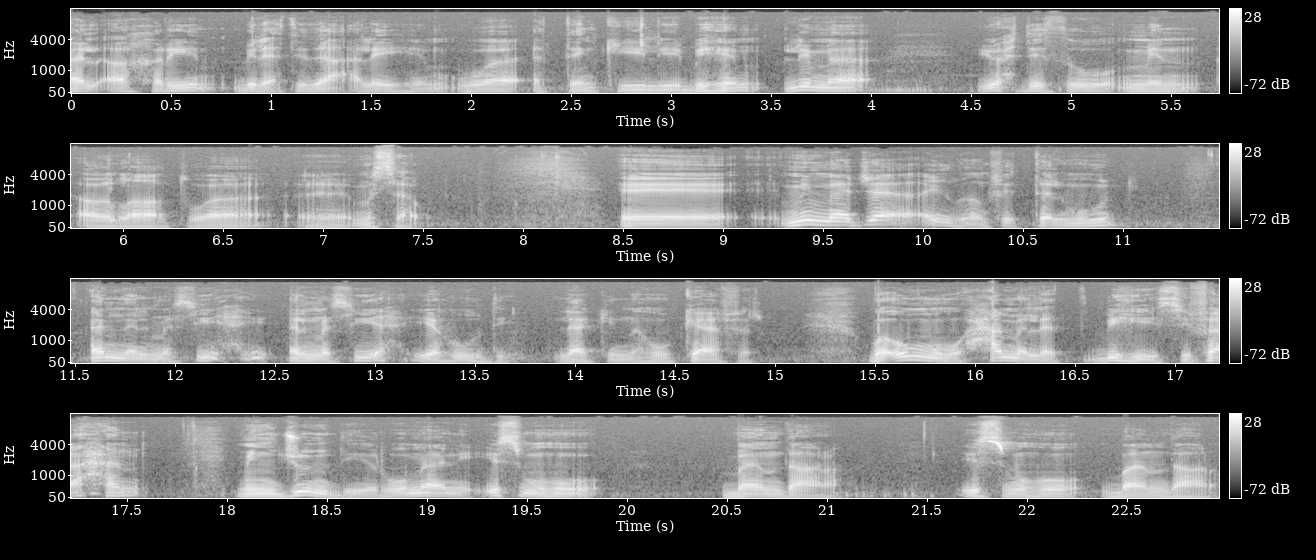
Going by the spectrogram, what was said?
الآخرين بالاعتداء عليهم والتنكيل بهم لما يحدث من أغلاط ومساوئ. آه، مما جاء أيضا في التلمود أن المسيح المسيح يهودي لكنه كافر. وأمه حملت به سفاحا من جندي روماني اسمه باندارا اسمه باندارا.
